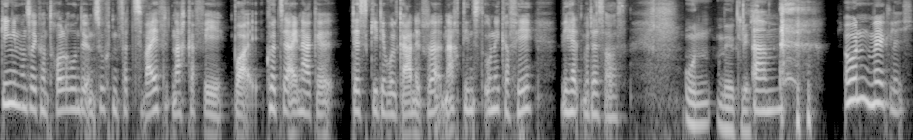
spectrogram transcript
gingen in unsere Kontrollrunde und suchten verzweifelt nach Kaffee. Boah, kurze Einhacke, das geht ja wohl gar nicht, oder? Nachtdienst ohne Kaffee, wie hält man das aus? Unmöglich. Ähm, Unmöglich.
